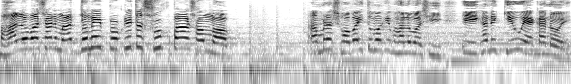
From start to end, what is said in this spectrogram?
ভালোবাসার মাধ্যমেই প্রকৃত সুখ পাওয়া সম্ভব। আমরা সবাই তোমাকে ভালোবাসি এখানে কেউ একা নয়।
